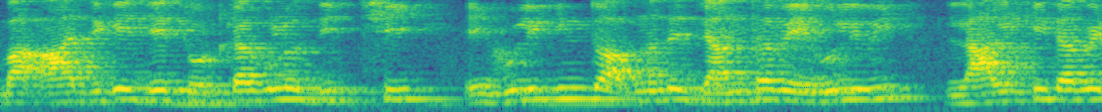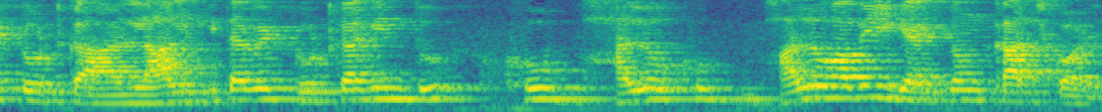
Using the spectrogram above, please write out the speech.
বা আজকে যে টোটকাগুলো দিচ্ছি, এগুলি কিন্তু আপনাদের জানতে হবে এগুলি লাল কিতাবের টোটকা। আর লাল কিতাবের টোটকা কিন্তু খুব ভালো, খুব ভালোভাবেই একদম কাজ করে।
